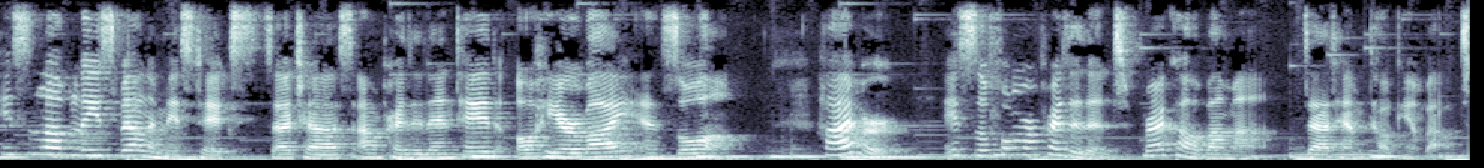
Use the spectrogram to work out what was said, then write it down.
his lovely spelling mistakes, such as unprecedented or hereby and so on. However, it's the former president, Barack Obama, that I'm talking about.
